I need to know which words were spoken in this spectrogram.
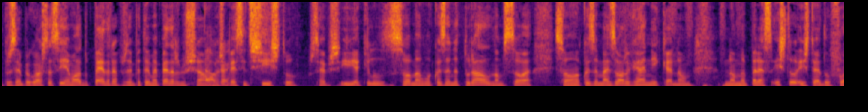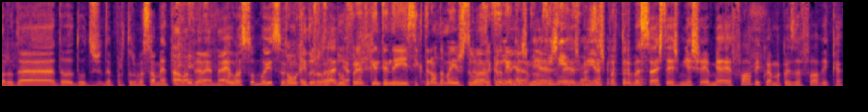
por exemplo, eu gosto assim em modo pedra. Por exemplo, eu tenho uma pedra no chão, Ah, uma ok. espécie de xisto, percebes? E aquilo soa uma coisa natural, não me soa, soa uma coisa mais orgânica. Não, não me parece. Isto, isto é do foro da, do, do- da perturbação mental, obviamente, não é? Eu assumo isso. Estão aqui duas pessoas à tua frente que entendem isso e que terão também as tem acredita as minhas, tem as minhas perturbações, tem as minhas, é, é fóbico, é uma coisa fóbica,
